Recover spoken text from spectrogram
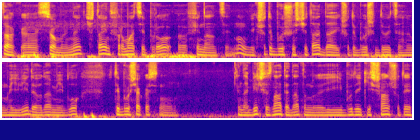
Так, е, сьоме, не читай інформацію про е, фінанси. Ну, якщо ти будеш щось читати, да, якщо ти будеш дивитися мої відео, да, мій блог, то ти будеш якось ну, більше знати, да, там, і буде якийсь шанс, що ти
